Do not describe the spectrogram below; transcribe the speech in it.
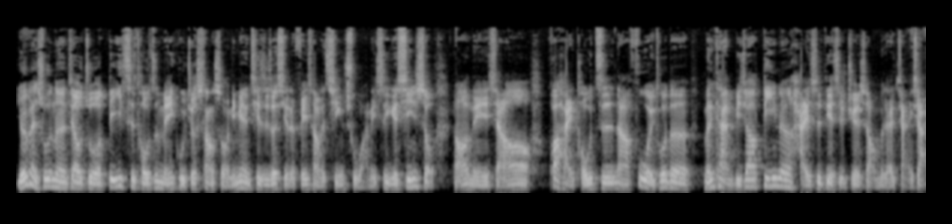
有一本书呢，叫做《第一次投资美股就上手》，里面其实就写的非常的清楚啊。你是一个新手，然后你想要跨海投资，那付委托的门槛比较低呢，还是电子券商？我们来讲一下。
